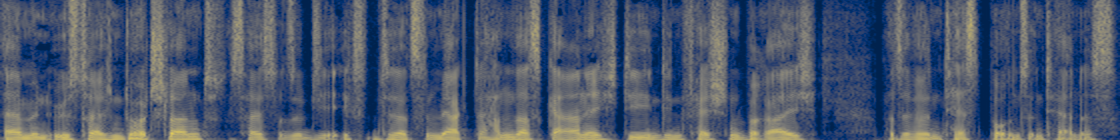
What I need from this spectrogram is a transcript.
ähm, in Österreich und Deutschland. Das heißt also, die internationalen Märkte haben das gar nicht, die, den Fashion-Bereich, was einfach ein Test bei uns intern ist.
